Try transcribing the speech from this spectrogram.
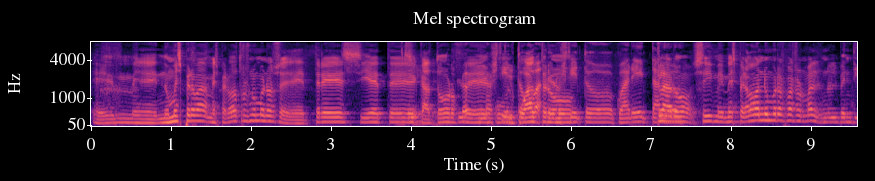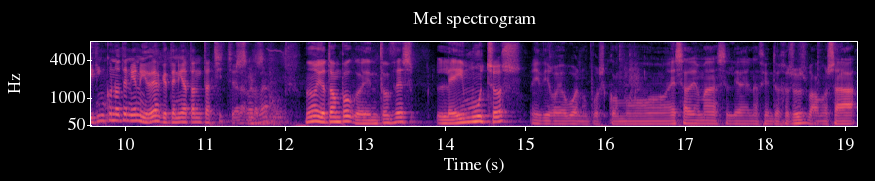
Eh, me- no me esperaba, me esperaba otros números, eh, 3, 7, Sí. 14, Lo- los, 104, 4. los 140. Claro, los- sí, me, me esperaban números más normales. El 25 no tenía ni idea que tenía tanta chicha, la verdad. No, yo tampoco. Entonces leí muchos y digo yo, bueno, pues como es además el día del nacimiento de Jesús, vamos a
